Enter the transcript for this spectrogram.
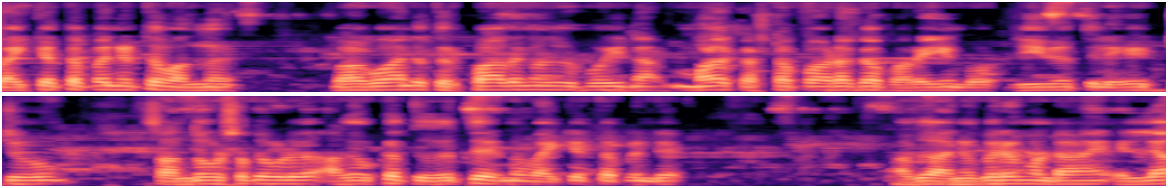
വൈക്കത്തപ്പനിട്ട് വന്ന് ഭഗവാന്റെ തൃപ്പാദങ്ങളിൽ പോയി നമ്മളെ കഷ്ടപ്പാടൊക്കെ പറയുമ്പോൾ ജീവിതത്തിൽ ഏറ്റവും സന്തോഷത്തോട് അതൊക്കെ തീർത്തു തരുന്ന വൈക്കത്തപ്പന്റെ അത് അനുഗ്രഹം കൊണ്ടാണ് എല്ലാ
